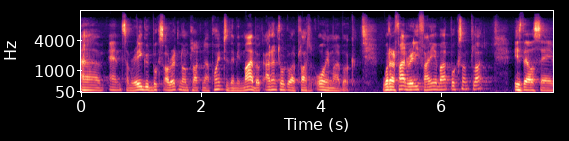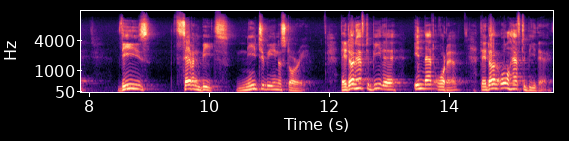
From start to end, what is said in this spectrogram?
um, and some really good books are written on plot, and I point to them in my book. I don't talk about plot at all in my book. What I find really funny about books on plot is they'll say, these seven beats need to be in a story. They don't have to be there in that order. They don't all have to be there.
